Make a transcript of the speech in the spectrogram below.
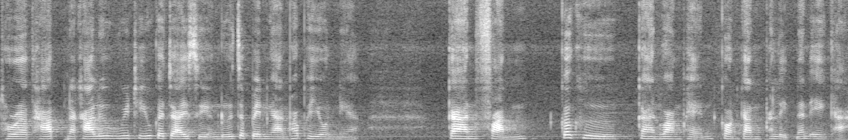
โทรทัศน์นะคะหรือวิทยุกระจายเสียง หรือจะเป็นงานภาพยนตร์เนี่ยการฝัน ก็คือการวางแผนก่อนการผลิตนั่นเองค่ะ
